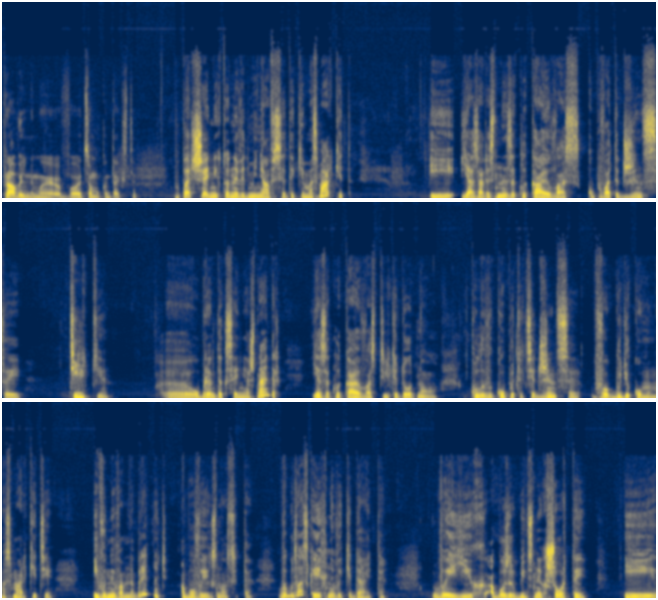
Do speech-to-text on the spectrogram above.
правильними в цьому контексті. По-перше, ніхто не відміняв все-таки мас-маркет, і я зараз не закликаю вас купувати джинси тільки е, у бренду Ксенія Шнайдер. Я закликаю вас тільки до одного. Коли ви купите ці джинси в будь-якому мас-маркеті, і вони вам набриднуть, або ви їх зносите, ви, будь ласка, їх не викидайте. Ви їх або зробіть з них шорти і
